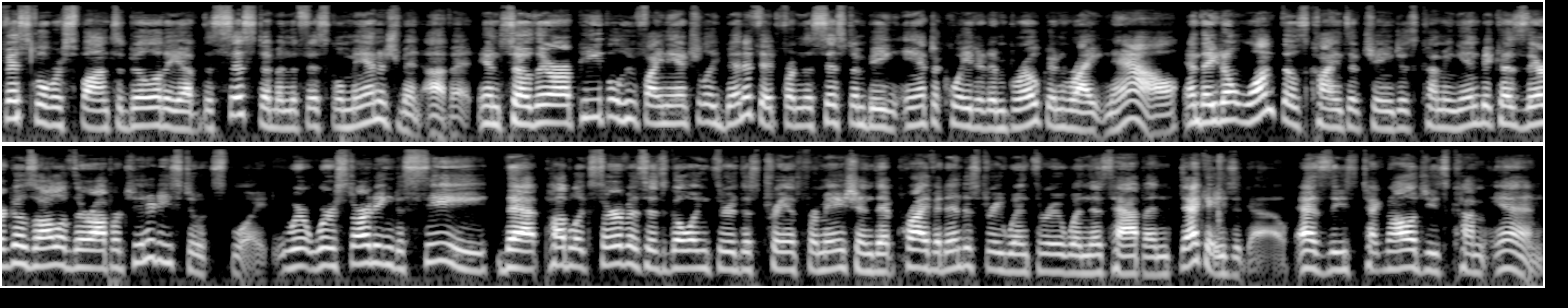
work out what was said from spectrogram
fiscal responsibility of the system and the fiscal management of it. And so there are people who financially benefit from the system being antiquated and broken right now. And they don't want those kinds of changes coming in because there goes all of their opportunities to exploit. We're, we're starting to see that public service is going through this transformation that private industry went through when this happened decades ago as these technologies come in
